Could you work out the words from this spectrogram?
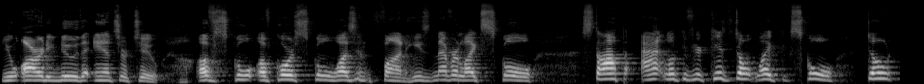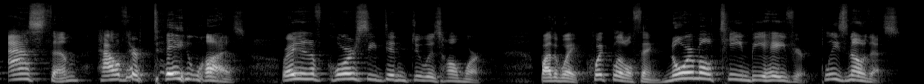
you already knew the answer to. Of school, of course, school wasn't fun. He's never liked school. Stop at look, if your kids don't like school, don't ask them how their day was right? And of course, he didn't do his homework. By the way, quick little thing normal teen behavior. Please know this.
